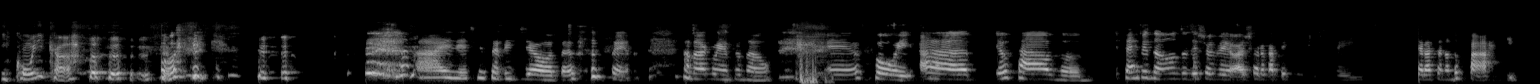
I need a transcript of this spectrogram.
icônica. Foi. Ai, gente, que cena idiota essa cena. Eu não aguento, não. É, foi. Ah, eu tava terminando, deixa eu ver, eu acho que era o capítulo 23, que era a cena do parque.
